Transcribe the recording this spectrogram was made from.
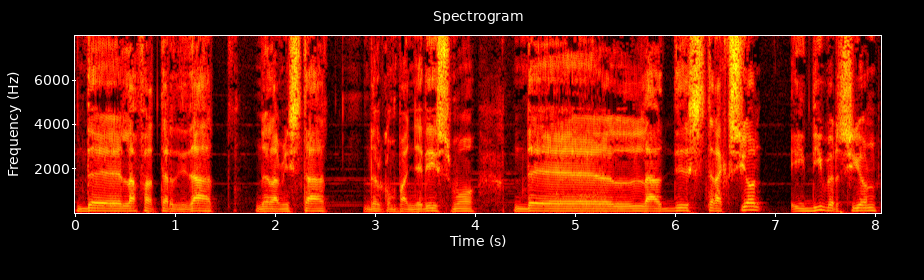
de la fraternidad, de la amistad, del compañerismo, de la distracción y diversión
